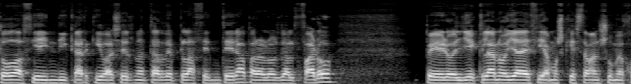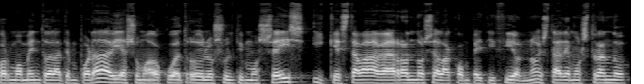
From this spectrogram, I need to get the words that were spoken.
todo hacía indicar que iba a ser una tarde placentera para los de Alfaro pero el Yeclano ya decíamos que estaba en su mejor momento de la temporada, había sumado cuatro de los últimos seis y que estaba agarrándose a la competición, ¿no? Está demostrando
